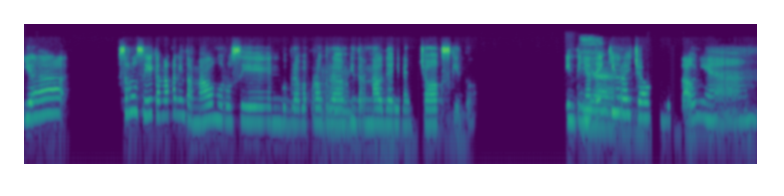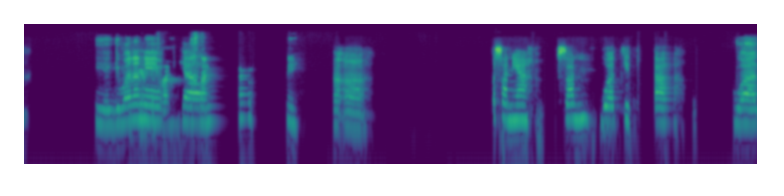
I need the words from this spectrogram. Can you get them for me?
ya seru sih karena kan internal ngurusin beberapa program hmm. internal dari Recox gitu. Intinya yeah. thank you Recox untuk tahunnya. Iya gimana Oke, nih pesan, ya pesan nih. Uh -uh pesannya pesan buat kita. Buat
